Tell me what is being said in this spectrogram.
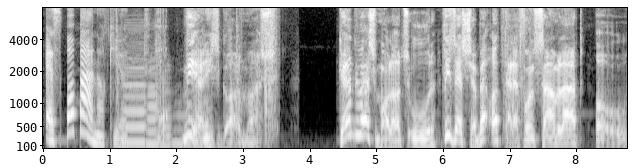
Ez papának jött. Milyen izgalmas. Kedves malac úr, fizesse be a telefonszámlát. Ó, oh.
